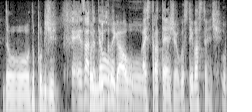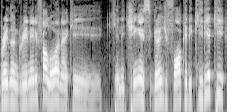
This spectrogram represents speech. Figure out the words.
do, do PUBG. É, exato, Foi muito o- legal o- a estratégia, eu gostei bastante. O Brandon Green ele falou, né, que, que ele tinha esse grande foco, ele queria que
